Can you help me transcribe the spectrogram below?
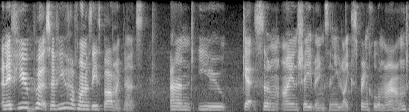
And if you put, so if you have one of these bar magnets, and you get some iron shavings and you like sprinkle them around,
